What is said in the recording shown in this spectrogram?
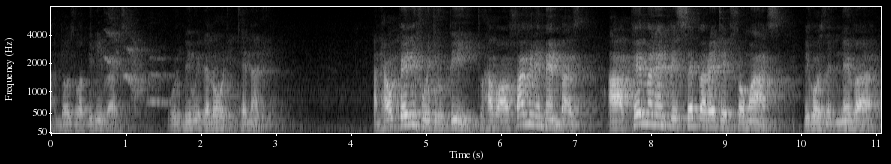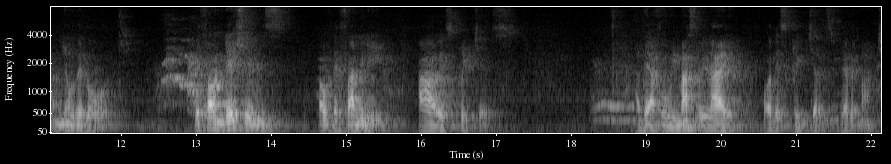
and those who are believers will be with the Lord eternally. And how painful it will be to have our family members are permanently separated from us because they never knew the Lord. The foundations of the family are the scriptures. And therefore, we must rely on the scriptures very much.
